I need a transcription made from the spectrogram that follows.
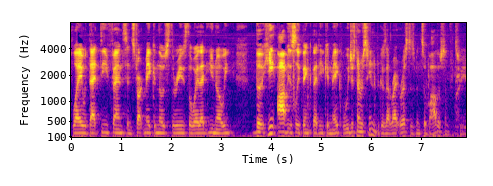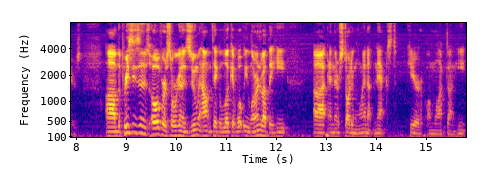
play with that defense and start making those threes the way that you know he, the Heat obviously think that he can make, but we just never seen it because that right wrist has been so bothersome for two years. Um, the preseason is over, so we're going to zoom out and take a look at what we learned about the Heat uh, and their starting lineup next here on Locked On Heat.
